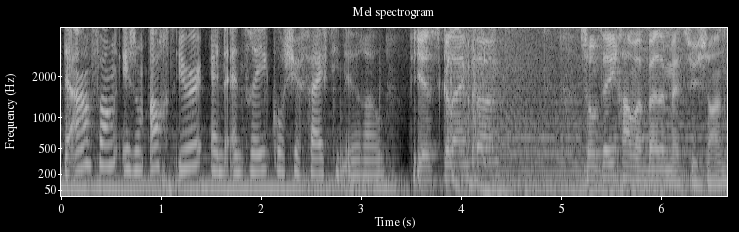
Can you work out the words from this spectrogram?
De aanvang is om 8 uur en de entree kost je 15 euro. Yes, Carlijn, bedankt. Zometeen gaan we bellen met Suzanne.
